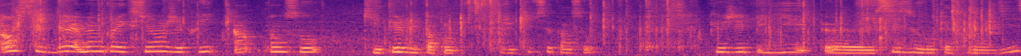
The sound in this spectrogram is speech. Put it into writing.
Ensuite, de la même collection, j'ai pris un pinceau qui était lui par contre. Je kiffe ce pinceau. Que j'ai payé 6,90€ euh,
